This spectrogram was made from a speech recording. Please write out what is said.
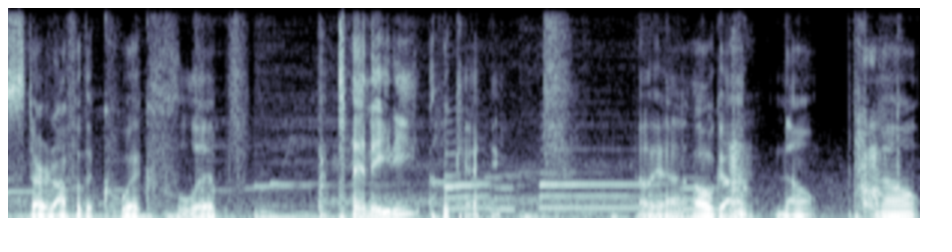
Started off with a quick flip. 1080? Okay. Hell yeah. Oh, God. No. No.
